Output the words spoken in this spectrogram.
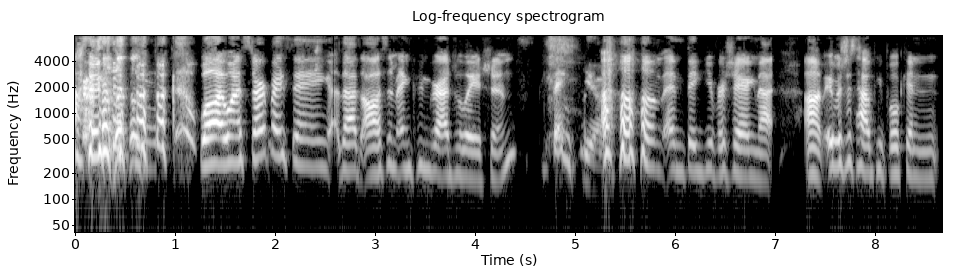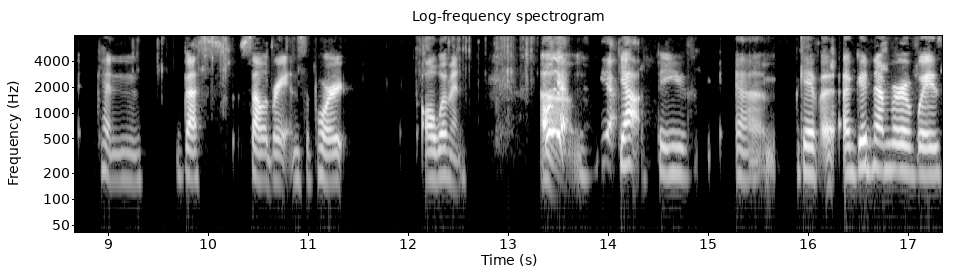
well, I want to start by saying that's awesome and congratulations. Thank you. um, and thank you for sharing that. Um, it was just how people can can best celebrate and support all women. Oh, yeah. Um, Yeah. yeah. But you um, gave a, a good number of ways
